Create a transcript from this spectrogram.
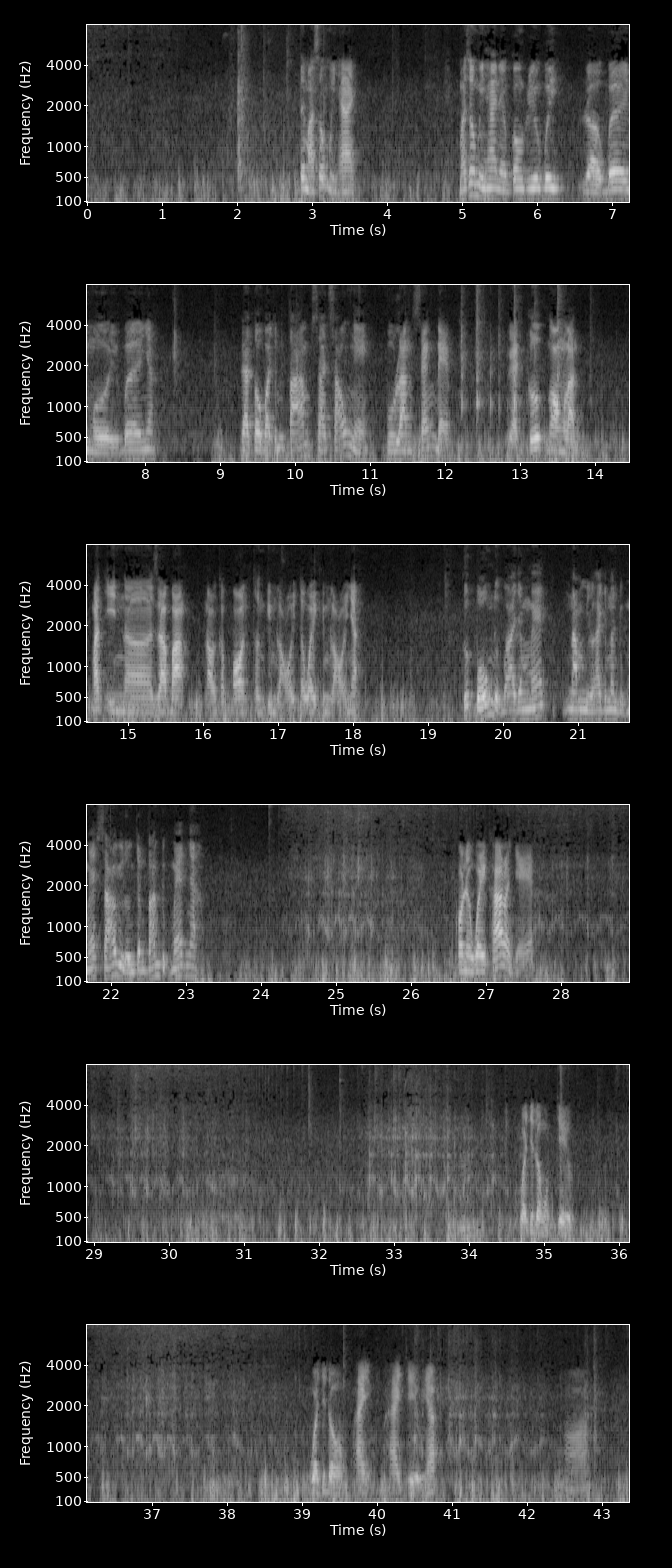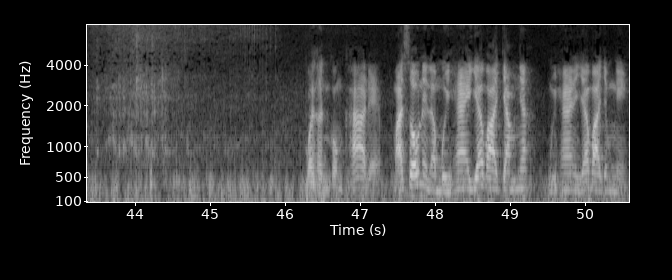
Tới mã số 12 mã số 12 này con Ryobi RB10B nha. Rato 3.8 size 6 ngàn vô lăng sáng đẹp gạt cước ngon lành. Made in uh, Japan nồi carbon thân kim loại ta quay kim loại nha. Cước 4 được 300m 5 được 250m 6 được 180m nha. Con này quay khá là nhẹ. Qua chế độ một chiều. Qua chế độ hai hai chiều nhé ngoại hình còn khá là đẹp. Mã số này là 12 giá 300 nha. 12 này giá 300 ngàn.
